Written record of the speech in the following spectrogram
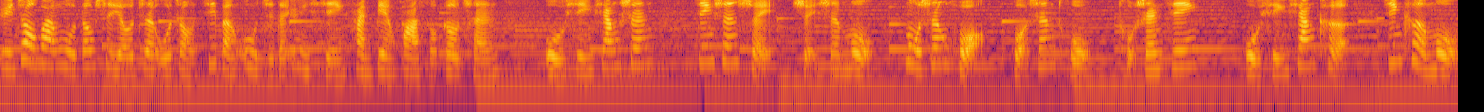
宇宙万物都是由这五种基本物质的运行和变化所构成。五行相生，金生水，水生木，木生火，火生土，土生金。五行相克，金克木，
